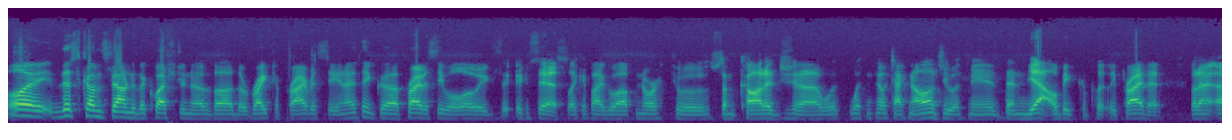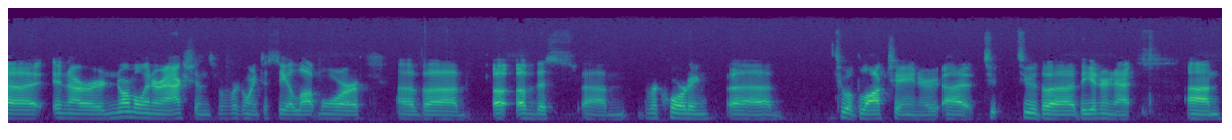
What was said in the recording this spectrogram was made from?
Well, this comes down to the question of uh, the right to privacy, and I think uh, privacy will always exist. Like if I go up north to some cottage uh, with, with no technology with me, then yeah, I'll be completely private. But uh, in our normal interactions, we're going to see a lot more of uh, of this um, recording uh, to a blockchain or to to the the internet. Um,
